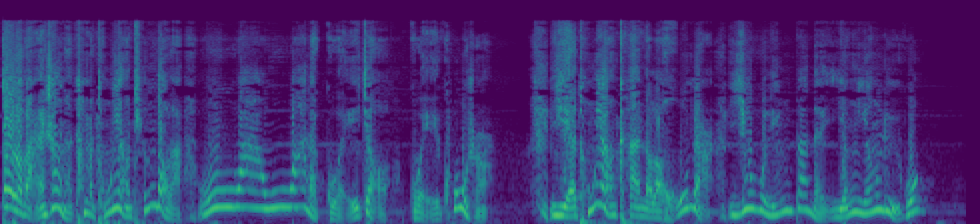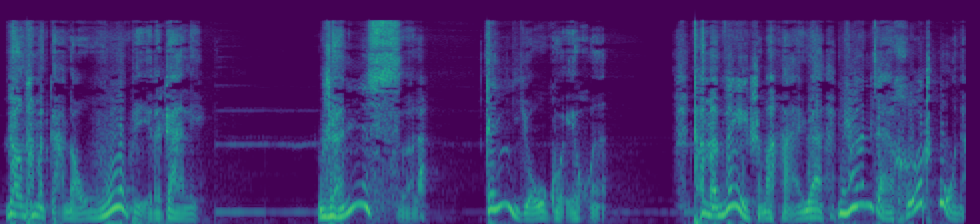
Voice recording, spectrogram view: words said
到了晚上呢，他们同样听到了呜哇呜哇的鬼叫、鬼哭声。也同样看到了湖面幽灵般的莹莹绿光，让他们感到无比的战栗。人死了，真有鬼魂，他们为什么喊冤？冤在何处呢？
